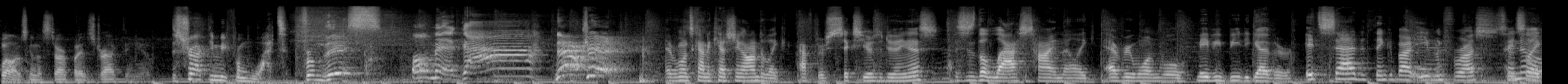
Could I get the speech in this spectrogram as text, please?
Well, I was gonna start by distracting you. Distracting me from what? From this? Omega! Now, kid! Everyone's kind of catching on to like after six years of doing this. This is the last time that like everyone will maybe be together. It's sad to think about even for us since like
